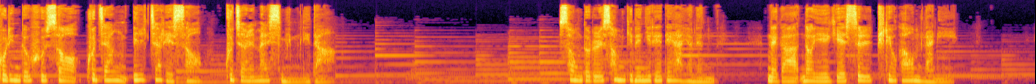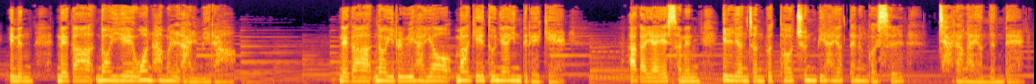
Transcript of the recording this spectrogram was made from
고린도 후서 9장 1절에서 9절 말씀입니다. 성도를 섬기는 일에 대하여는 내가 너희에게 쓸 필요가 없나니 이는 내가 너희의 원함을 알미라. 내가 너희를 위하여 마게도냐인들에게 아가야에서는 1년 전부터 준비하였다는 것을 자랑하였는데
